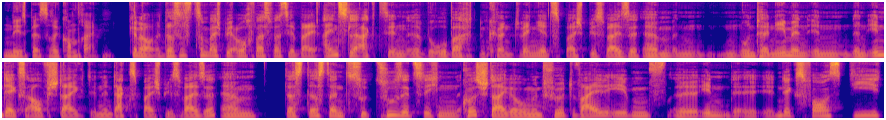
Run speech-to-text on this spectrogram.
nächstbessere kommt rein. Genau, das ist zum Beispiel auch was, was ihr bei Einzelaktien äh, beobachten könnt. Wenn jetzt beispielsweise ähm, ein, ein, Unternehmen in einen Index aufsteigt, in den DAX beispielsweise, ähm, dass das dann zu zusätzlichen Kurssteigerungen führt, weil eben äh, in, äh, Indexfonds, die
